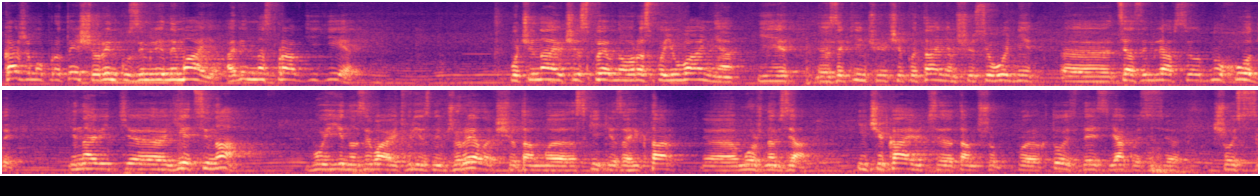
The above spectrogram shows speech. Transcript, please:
Кажемо про те, що ринку землі немає, а він насправді є. Починаючи з певного розпаювання і е, закінчуючи питанням, що сьогодні е, ця земля все одно ходить, і навіть е, є ціна, бо її називають в різних джерелах, що там скільки за гектар можна взяти. І чекають там, щоб хтось десь якось щось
